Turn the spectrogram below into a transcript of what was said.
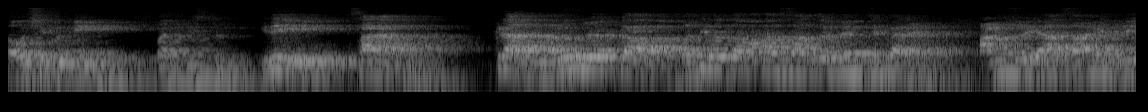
కౌశికుణ్ణి బతికిస్తుంది. ఇది సారాంశం. ఇక్కడ నలుగురు యొక్క పతివ్రత మహాశాస్త్రం పేరు చెప్పారు ఆయన. అనసూయ సావిత్రి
